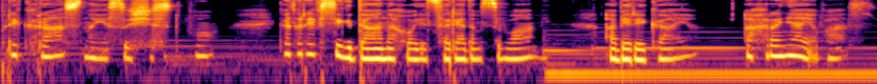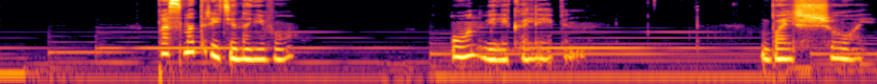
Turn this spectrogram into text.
Прекрасное существо, которое всегда находится рядом с вами, оберегая, охраняя вас. Посмотрите на него. Он великолепен. Большой,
